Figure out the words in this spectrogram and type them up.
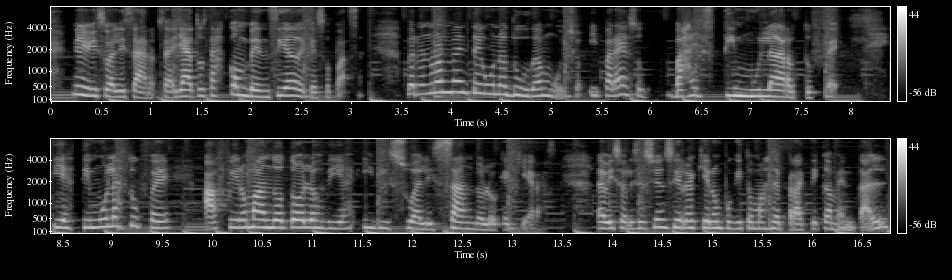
ni visualizar. O sea, ya tú estás convencido de que eso pasa. Pero normalmente uno duda mucho y para eso vas a estimular tu fe. Y estimulas tu fe afirmando todos los días y visualizando lo que quieras. La visualización sí requiere un poquito más de práctica mental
